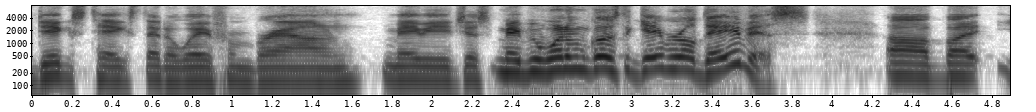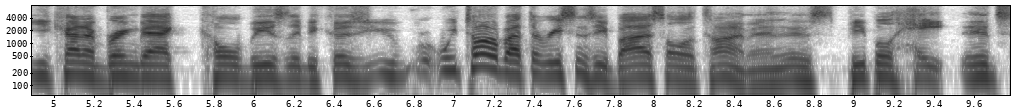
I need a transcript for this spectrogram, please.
Diggs takes that away from Brown. Maybe just maybe one of them goes to Gabriel Davis. Uh, but you kind of bring back Cole Beasley because you we talk about the recency bias all the time, and it's, people hate it's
